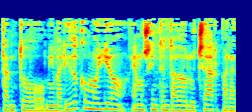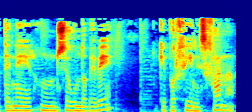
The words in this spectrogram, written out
tanto mi marido como yo hemos intentado luchar para tener un segundo bebé, que por fin es Hannah,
